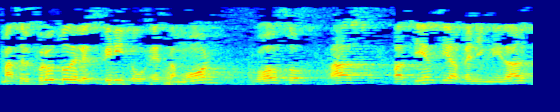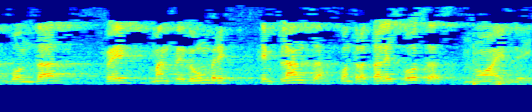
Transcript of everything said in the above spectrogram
mas el fruto del Espíritu es amor, gozo, paz, paciencia, benignidad, bondad, fe, mansedumbre, templanza. Contra tales cosas no hay ley.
